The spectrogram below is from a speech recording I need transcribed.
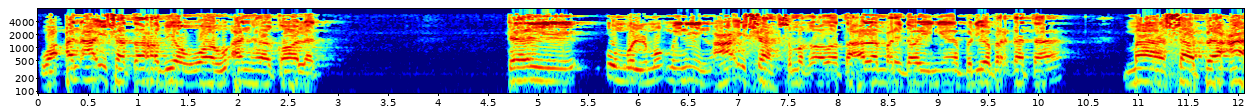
Wa an Aisyah radhiyallahu anha qalat dari Ummul Mukminin Aisyah semoga Allah taala meridainya beliau berkata ma saba'a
